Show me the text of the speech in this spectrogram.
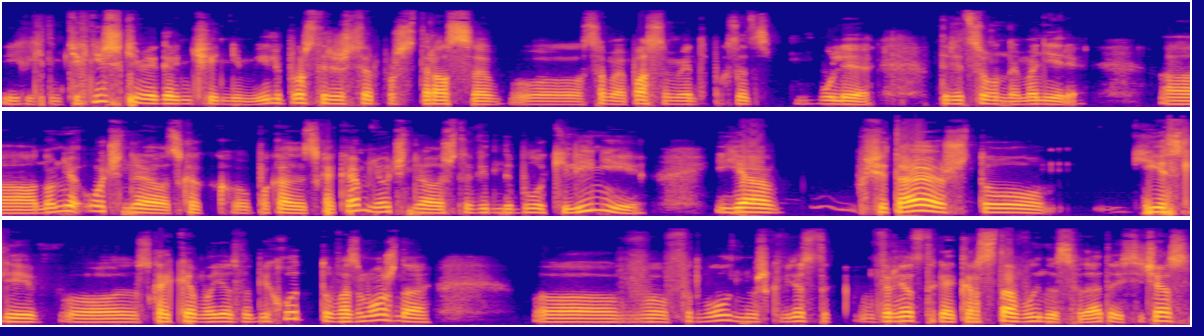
и какими-то техническими ограничениями, или просто режиссер просто старался в самый опасный момент показать в более традиционной манере. А, но мне очень нравилось, как показывает Skycam, мне очень нравилось, что видны блоки линии, и я считаю, что если Skycam войдет в обиход, то, возможно, в футбол немножко ведется, вернется такая красота выноса, да, то есть сейчас,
